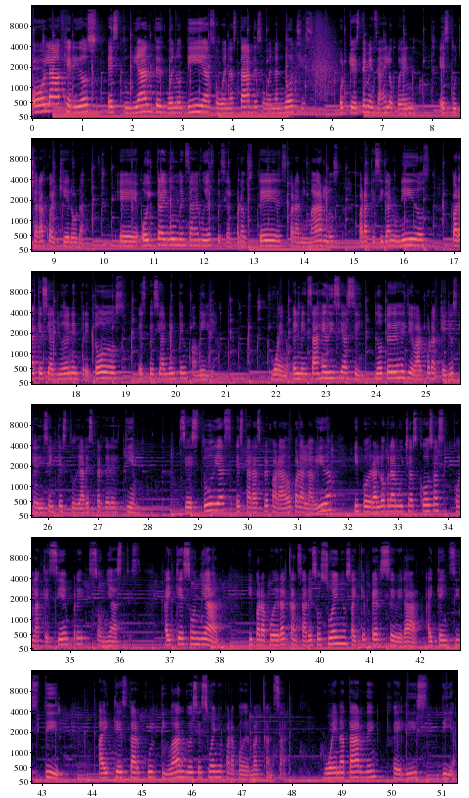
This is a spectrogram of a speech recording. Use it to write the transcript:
Hola queridos estudiantes, buenos días o buenas tardes o buenas noches, porque este mensaje lo pueden escuchar a cualquier hora. Eh, hoy traigo un mensaje muy especial para ustedes, para animarlos, para que sigan unidos, para que se ayuden entre todos, especialmente en familia. Bueno, el mensaje dice así, no te dejes llevar por aquellos que dicen que estudiar es perder el tiempo. Si estudias, estarás preparado para la vida y podrás lograr muchas cosas con las que siempre soñaste. Hay que soñar y para poder alcanzar esos sueños hay que perseverar, hay que insistir, hay que estar cultivando ese sueño para poderlo alcanzar. Buena tarde, feliz día.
